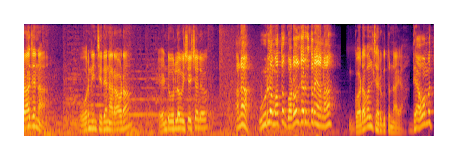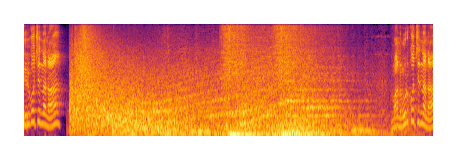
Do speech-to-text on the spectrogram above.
రాజన్న ఊరు నుంచి ఇదేనా రావడం? ఏంటి ఊర్లో విశేషాలు? అన్నా ఊర్లో మొత్తం గొడవలు జరుగుతున్నాయి అన్నా. గొడవలు జరుగుతున్నాయా? దేవమ్మ తిరిగి వచ్చిందన్నా మన ఊరికి వచ్చిందన్నా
